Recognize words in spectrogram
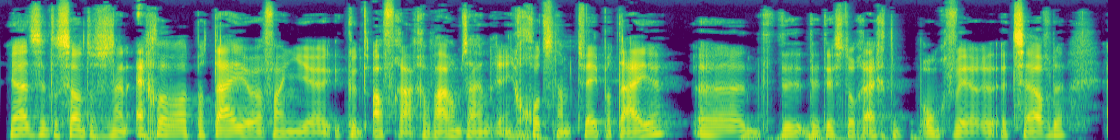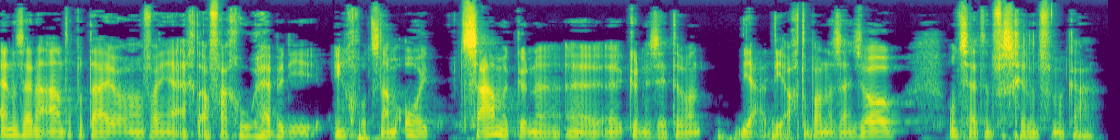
Ja, het is interessant. Dus er zijn echt wel wat partijen waarvan je kunt afvragen... waarom zijn er in godsnaam twee partijen? Uh, dit is toch echt ongeveer hetzelfde. En er zijn een aantal partijen waarvan je echt afvraagt... hoe hebben die in godsnaam ooit samen kunnen, uh, kunnen zitten? Want ja, die achterbannen zijn zo ontzettend verschillend van elkaar.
